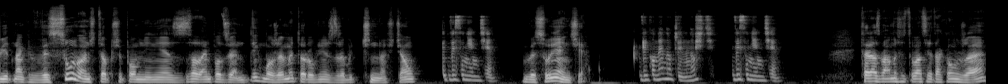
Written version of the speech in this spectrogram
jednak wysunąć to przypomnienie z zadań podrzędnych, możemy to również zrobić czynnością Wysunięcie. wysunięcie. Wykonano czynność. Wysunięcie. Teraz mamy sytuację taką, że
